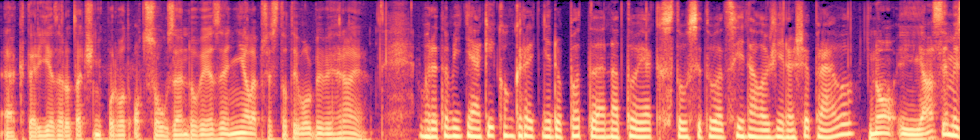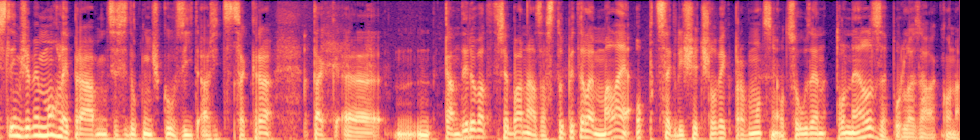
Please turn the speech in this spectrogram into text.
eh, který je za dotační podvod odsouzen do vězení, ale přesto ty volby vyhraje. Bude to mít nějaký konkrétní dopad na to, jak s tou situací naloží naše právo? No, já si myslím, že by mohli právníci si tu knížku vzít a říct, sakra, tak eh, kandidovat třeba na zastupitele malé obce, když je člověk pravomocně odsouzen, to nelze podle zákona.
